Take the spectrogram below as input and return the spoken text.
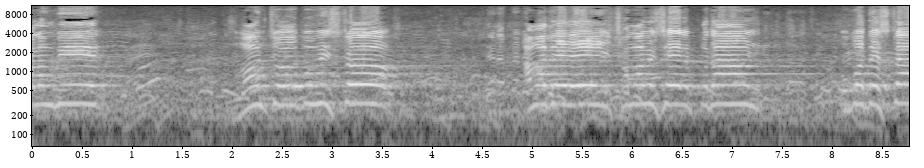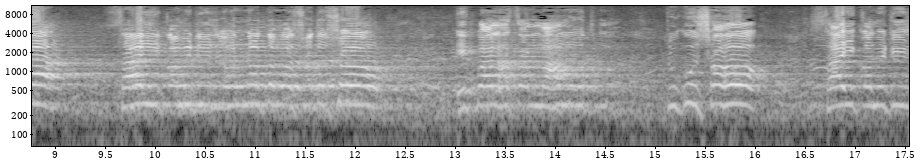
আলমগীর, মঞ্চ উপবিষ্ট, আমাদের এই সমাবেশের প্রধান উপদেষ্টা স্থায়ী কমিটির অন্যতম সদস্য ইকবাল হাসান মাহমুদ টুকু সহ স্থায়ী কমিটির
